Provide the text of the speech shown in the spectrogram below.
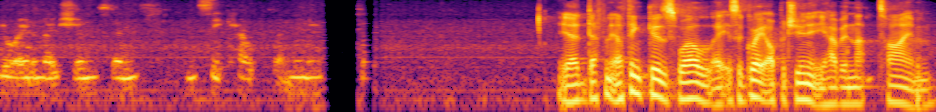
your own emotions and, and seek help when you need. Yeah, definitely. I think as well, it's a great opportunity having that time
